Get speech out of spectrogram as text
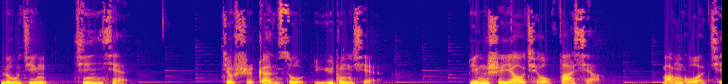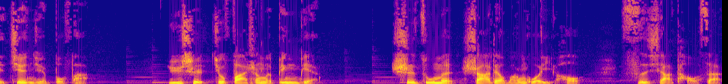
路经金县，就是甘肃榆中县，兵士要求发饷，王国且坚决不发。于是就发生了兵变，士卒们杀掉王国以后，四下逃散。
